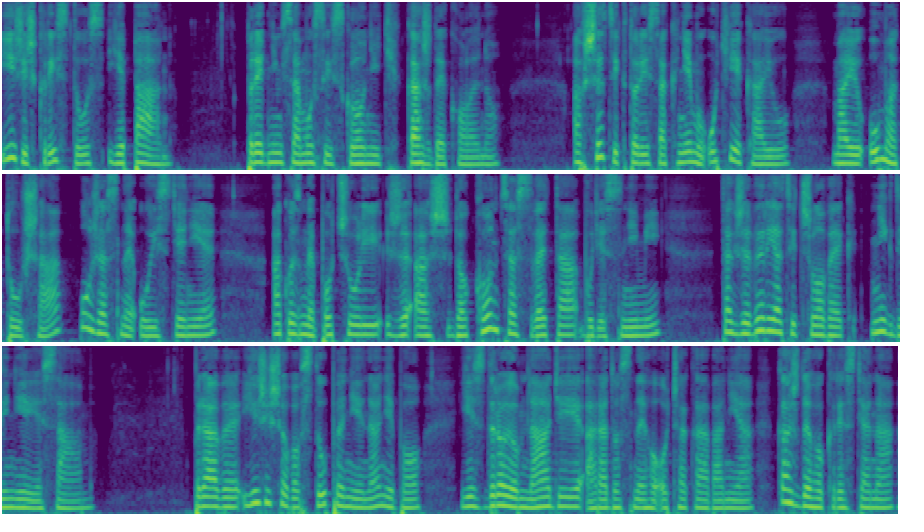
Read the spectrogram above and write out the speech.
Ježiš Kristus je pán. Pred ním sa musí skloniť každé koleno. A všetci, ktorí sa k nemu utiekajú, majú u Matúša úžasné uistenie, ako sme počuli, že až do konca sveta bude s nimi, takže veriaci človek nikdy nie je sám. Práve Ježišovo vstúpenie na nebo je zdrojom nádeje a radosného očakávania každého kresťana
